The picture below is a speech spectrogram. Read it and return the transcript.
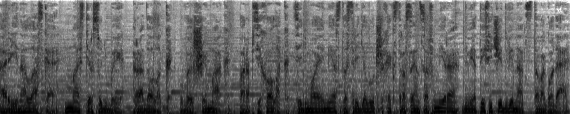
Арина Ласка, мастер судьбы, родолог, высший маг, парапсихолог. Седьмое место среди лучших экстрасенсов мира 2012 года.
